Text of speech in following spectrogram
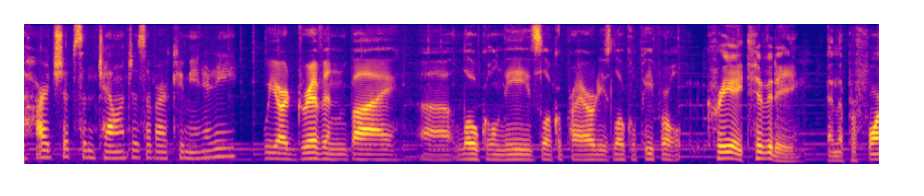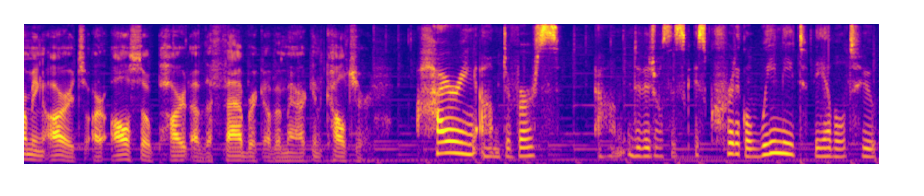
hardships and challenges of our community. We are driven by uh, local needs, local priorities, local people. Creativity and the performing arts are also part of the fabric of American culture. Hiring um, diverse um, individuals is, is critical. We need to be able to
